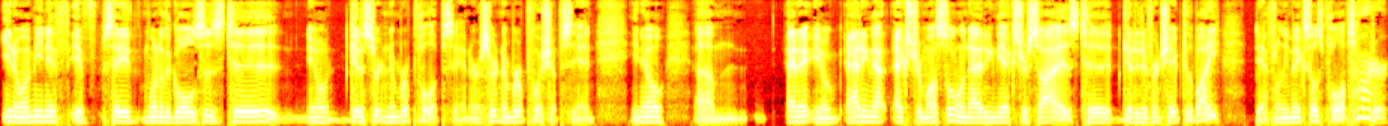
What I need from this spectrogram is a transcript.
you know, I mean, if if say one of the goals is to you know get a certain number of pull-ups in or a certain number of push-ups in, you know, um, and it, you know, adding that extra muscle and adding the extra size to get a different shape to the body definitely makes those pull-ups harder.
